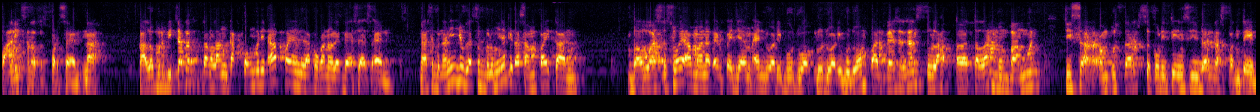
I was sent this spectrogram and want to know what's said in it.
valid 100%. Nah, kalau berbicara tentang langkah konkret apa yang dilakukan oleh BSSN, nah sebenarnya juga sebelumnya kita sampaikan bahwa sesuai amanat RPJMN 2020-2024, BSSN telah, eh, telah membangun CISR, Computer Security Incident Response Team.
